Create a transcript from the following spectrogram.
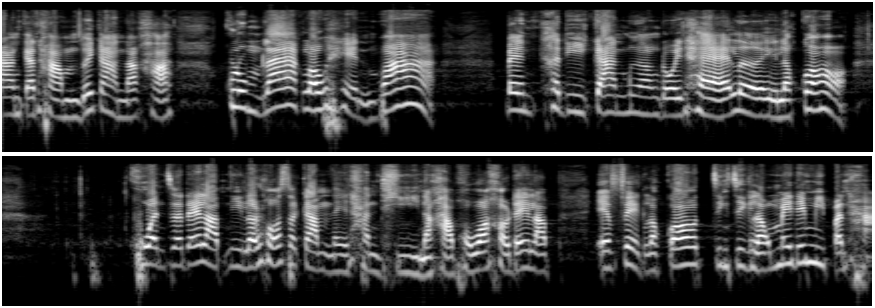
การกระทำด้วยกันนะคะ กลุ่มแรกเราเห็นว่าเป็นคดีการเมืองโดยแท้เลยแล้วก็ ควรจะได้รับนิรโทษกรรมในทันทีนะคะ เพราะว่าเขาได้รับเอฟเฟกต์แล้วก็จริงๆแล้วไม่ได้มีปัญหา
